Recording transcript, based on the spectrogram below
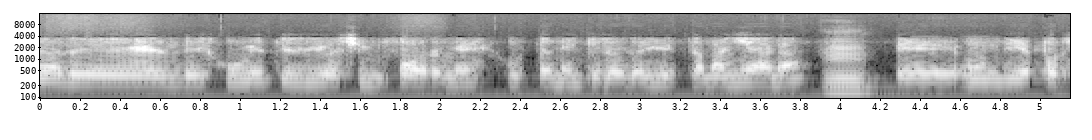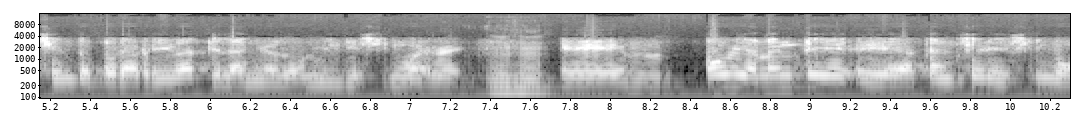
Argentina de, de Juguetes dio ese informe, justamente lo leí esta mañana, Mm. eh, un 10% por arriba que el año 2019. Ujú. Eh, obviamente, eh, acá en Ceres hicimos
